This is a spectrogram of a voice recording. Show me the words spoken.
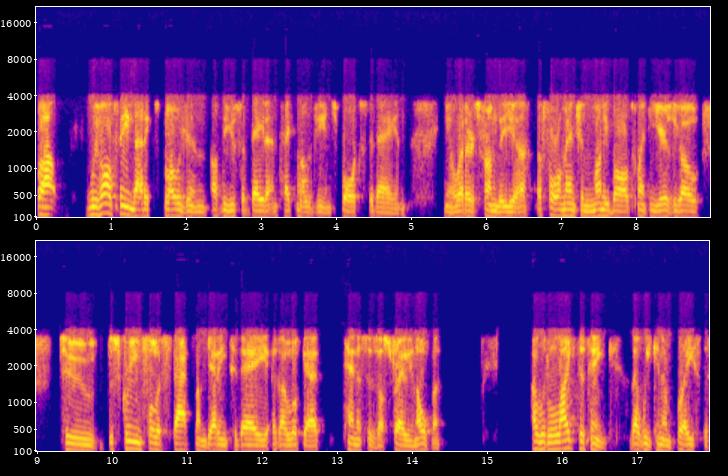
Well, we've all seen that explosion of the use of data and technology in sports today, and you know whether it's from the uh, aforementioned Moneyball 20 years ago to the screen full of stats I'm getting today as I look at tennis's Australian Open. I would like to think that we can embrace the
